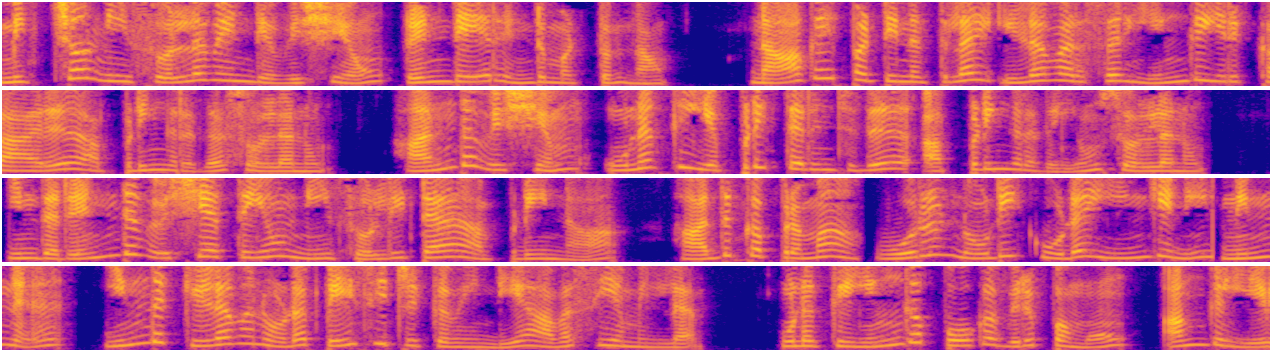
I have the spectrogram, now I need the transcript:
மிச்சம் நீ சொல்ல வேண்டிய விஷயம் ரெண்டே ரெண்டு மட்டும்தான். நாகைப்பட்டினத்துல இளவரசர் எங்க இருக்காரு அப்படிங்கறத சொல்லணும். அந்த விஷயம் உனக்கு எப்படி தெரிஞ்சது அப்படிங்கறதையும் சொல்லணும். இந்த ரெண்டு விஷயத்தையும் நீ சொல்லிட்ட அப்படின்னா அதுக்கப்புறமா ஒரு நொடி கூட இங்க நீ நின்னு இந்த கிழவனோட பேசிட்டு இருக்க வேண்டிய அவசியம் இல்ல உனக்கு எங்க போக விருப்பமோ அங்கேயே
